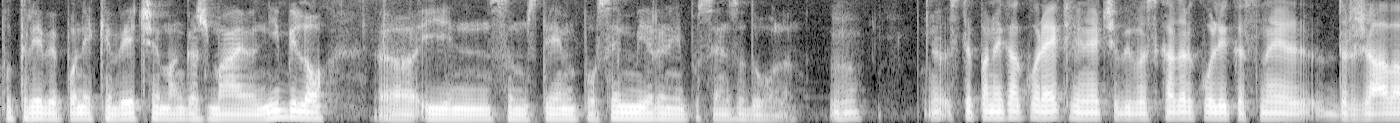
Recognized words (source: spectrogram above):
potrebe po nekem večjem angažmaju ni bilo uh, in sem s tem povsem miren in povsem zadovoljen. Uh mhm. -huh. Ste pa nekako rekli, ne, če bi vas kadarkoli kasneje država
